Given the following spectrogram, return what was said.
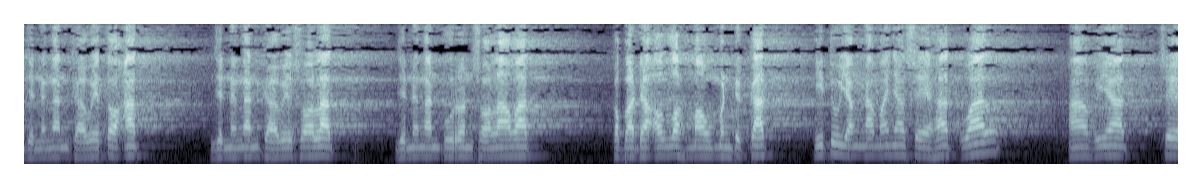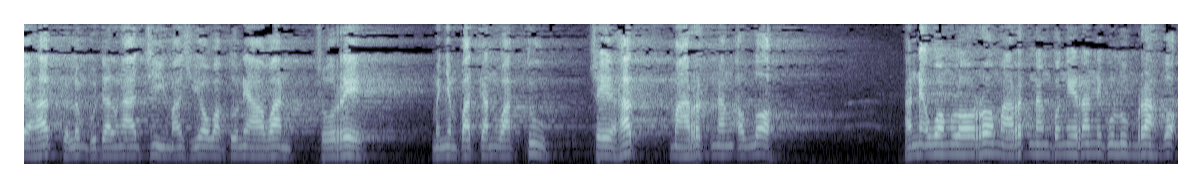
jenengan gawe taat, jenengan gawe salat, jenengan purun solawat kepada Allah mau mendekat itu yang namanya sehat wal afiat. Sehat gelem budal ngaji masih waktune awan sore menyempatkan waktu. Sehat marek nang Allah. Anek wong loro marek nang pangeran niku lumrah kok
